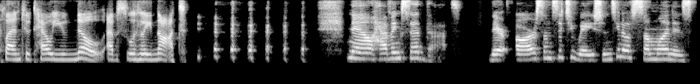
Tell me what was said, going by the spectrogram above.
plan to tell you no, absolutely not. now, having said that, there are some situations, you know, if someone is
